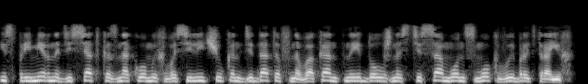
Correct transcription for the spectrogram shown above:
Из примерно десятка знакомых Василичу кандидатов на вакантные должности сам он смог выбрать троих,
